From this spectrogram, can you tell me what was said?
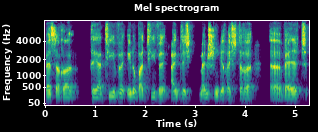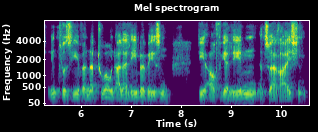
bessere kreative, innovative, eigentlich menschengerechtere äh, Welt inklusive Natur und aller Lebewesen, die auf ihr Leben äh, zu erreichen.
